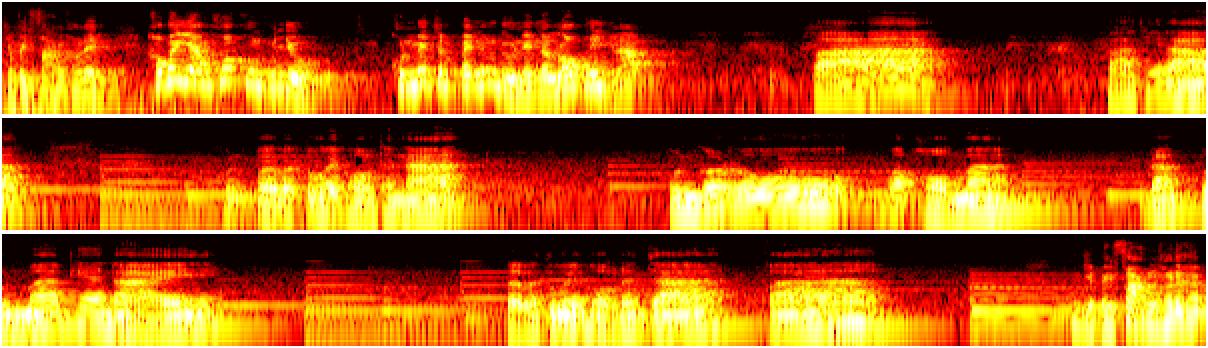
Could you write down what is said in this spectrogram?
จะไปฟังเขาเลย เขาพยายามควบคุมคุณอยู่ คุณไม่จำเป็นต้องอยู่ในนรกนี้อีกแล้ว ฟ้า ฟ้าที่รัก คุณเปิดประตูให้ผมเถอะนะ คุณก็รู้ว่าผมอะรักคุณมากแค่ไหน เปิดประตูให้ผมนะจ๊ะ ฟ้าคุณอย่าไปฟังเขานะครับ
